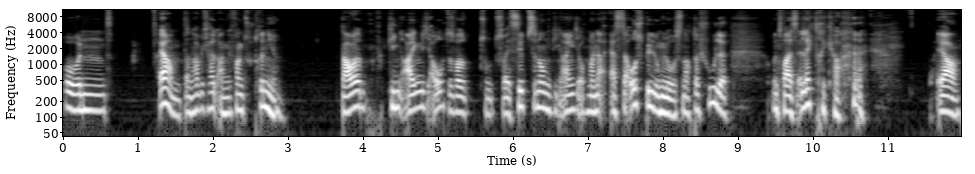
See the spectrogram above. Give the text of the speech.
Und ja, dann habe ich halt angefangen zu trainieren. Da ging eigentlich auch, das war so 2017 um, ging eigentlich auch meine erste Ausbildung los nach der Schule. Und zwar als Elektriker. ja,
